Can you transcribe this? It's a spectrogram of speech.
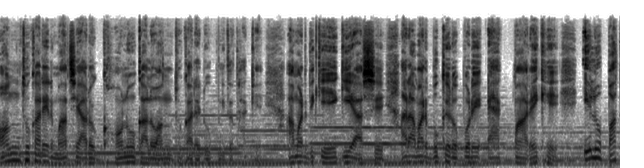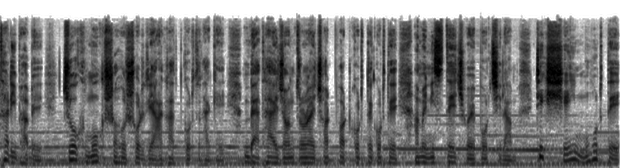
অন্ধকারের মাঝে আরও ঘন কালো অন্ধকারে রূপ নিতে থাকে। আমার দিকে এগিয়ে আসে আর আমার বুকের ওপরে এক পা রেখে এলো পাথারিভাবে চোখ মুখ সহ শরীরে আঘাত করতে থাকে। ব্যথায়, যন্ত্রণায় ছটফট করতে করতে আমি নিস্তেজ হয়ে পড়ছিলাম। ঠিক সেই মুহূর্তে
